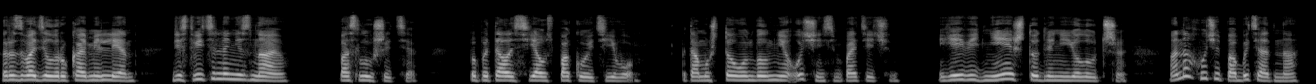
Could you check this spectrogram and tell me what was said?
разводил руками Лен. «Действительно не знаю». «Послушайте», — попыталась я успокоить его, потому что он был мне очень симпатичен. Ей виднее, что для нее лучше. Она хочет побыть одна.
